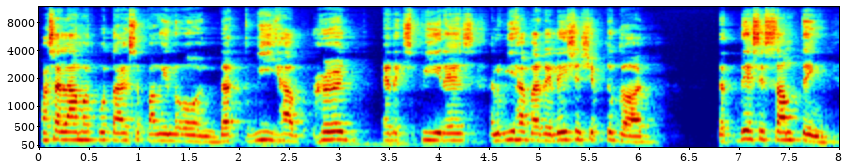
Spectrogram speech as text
Pasalamat po tayo sa Panginoon that we have heard and experienced and we have a relationship to God that this is something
